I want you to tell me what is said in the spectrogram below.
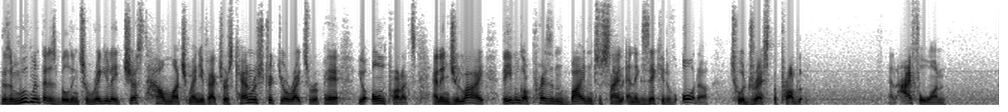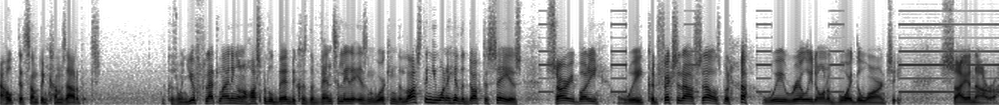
there's a movement that is building to regulate just how much manufacturers can restrict your right to repair your own products. And in July, they even got President Biden to sign an executive order to address the problem. And I, for one, I hope that something comes out of it. Because when you're flatlining on a hospital bed because the ventilator isn't working, the last thing you want to hear the doctor say is, Sorry, buddy, we could fix it ourselves, but we really don't avoid the warranty. Sayonara.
